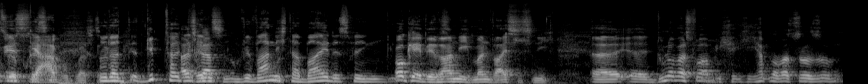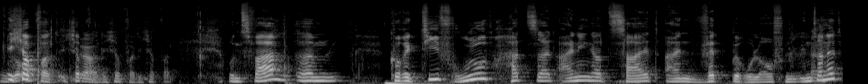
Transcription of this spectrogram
doof ist, ja, gut, was So, das es gibt halt Alles klar. Grenzen. Und wir waren nicht dabei, deswegen. Okay, wir waren nicht, man weiß es nicht. Äh, äh, du noch was vorab? Ich, ich, habe noch was so. so Ich so hab was, ich hab Ja. was, ich hab was, ich hab was. Und zwar, ähm, Korrektiv Ruhr hat seit einiger Zeit ein Wettbüro laufen im Internet.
